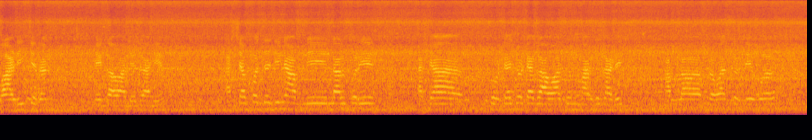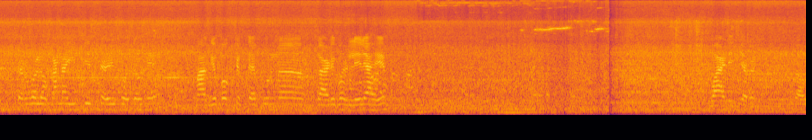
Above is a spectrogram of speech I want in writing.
वाडी चरण हे गाव आलेलं आहे. अशा पद्धतीने आपली लालपरे अशा छोट्या छोट्या गावातून मार्ग काढत आपला प्रवास करते व सर्व लोकांना इच्छित स्थळी पोहोचवते. मागे बघू शकताय पूर्ण गाडी भरलेली आहे. वाडी चरण गाव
